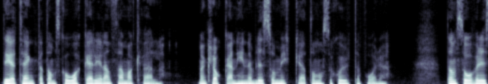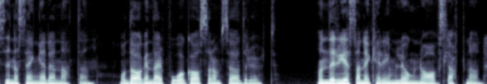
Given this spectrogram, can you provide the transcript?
Det är tänkt att de ska åka redan samma kväll. Men klockan hinner bli så mycket att de måste skjuta på det. De sover i sina sängar den natten och dagen därpå gasar de söderut. Under resan är Karim lugn och avslappnad.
